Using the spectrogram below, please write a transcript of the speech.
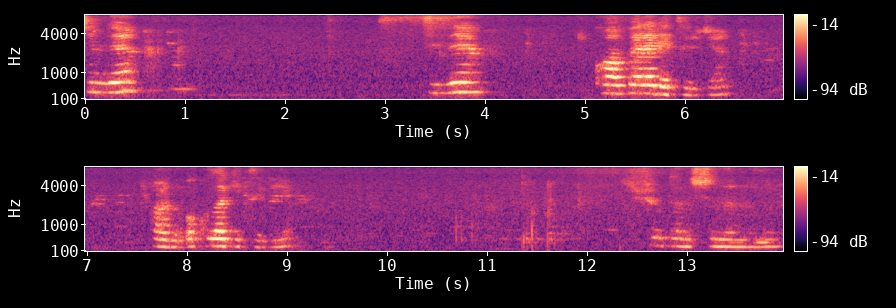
Şimdi sizi kuaföre getireceğim. Pardon okula getireyim. Şuradan ışınlanalım.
